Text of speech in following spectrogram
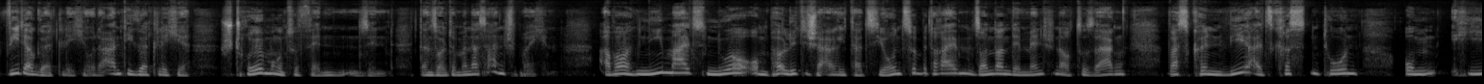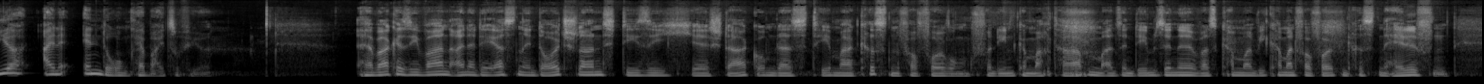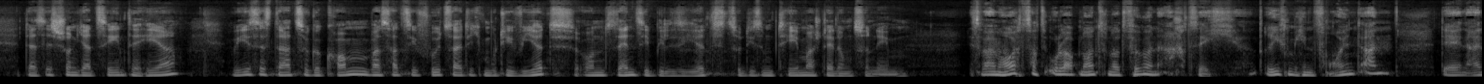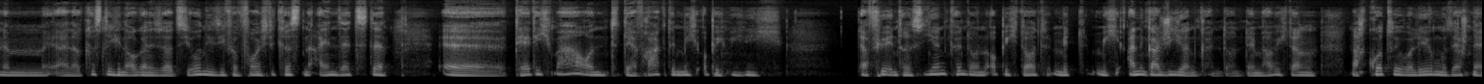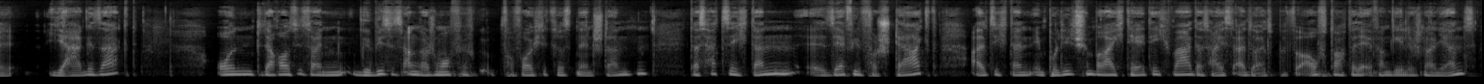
widergöttliche oder antigöttliche Strömungen zu finden sind, dann sollte man das ansprechen. Aber niemals nur, um politische Agitation zu betreiben, sondern den Menschen auch zu sagen, was können wir als Christen tun, um hier eine Änderung herbeizuführen. Herr Backe, Sie waren einer der ersten in Deutschland, die sich äh, stark um das Thema Christenverfolgung verdient gemacht haben. Also in dem Sinne, was kann man, wie kann man verfolgten Christen helfen? Das ist schon Jahrzehnte her. Wie ist es dazu gekommen? Was hat Sie frühzeitig motiviert und sensibilisiert, zu diesem Thema Stellung zu nehmen? Es war im Hochzeitsurlaub 1985, rief mich ein Freund an, der in einem einer christlichen Organisation, die sich für feuchte Christen einsetzte, äh, tätig war und der fragte mich, ob ich mich nicht dafür interessieren könnte und ob ich dort mit mich engagieren könnte. Und dem habe ich dann nach kurzer Überlegung sehr schnell ja gesagt. Und daraus ist ein gewisses Engagement für verfolgte Christen entstanden. Das hat sich dann äh, sehr viel verstärkt, als ich dann im politischen Bereich tätig war. Das heißt also als Beauftragter der Evangelischen Allianz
